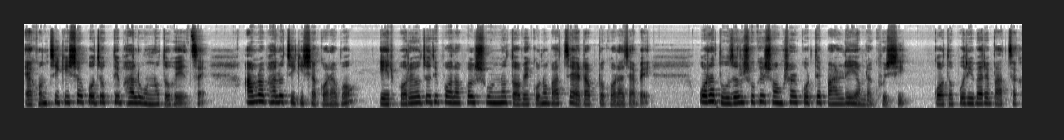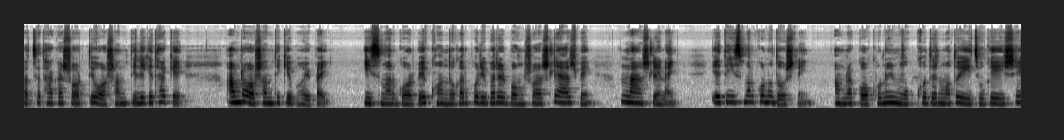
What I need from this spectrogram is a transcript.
এখন চিকিৎসা প্রযুক্তি ভালো উন্নত হয়েছে। আমরা ভালো চিকিৎসা করাবো। এরপরেও যদি ফলাফল শূন্য, তবে কোনো বাচ্চা অ্যাডাপ্টও করা যাবে। ওরা দুজন সুখে সংসার করতে পারলেই আমরা খুশি। কত পরিবারে বাচ্চা কাচ্চা থাকা সত্ত্বেও অশান্তি লেগে থাকে, আমরা অশান্তিকে ভয় পাই। ইসমার গর্বে খন্দকার পরিবারের বংশ আসলে আসবে, না আসলে নাই। এতে ইসমার কোনো দোষ নেই। আমরা কখনোই মুখ্যদের মতো এই যুগে এসে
